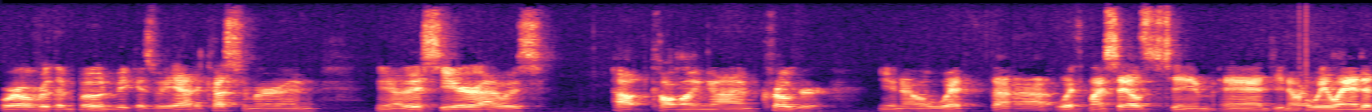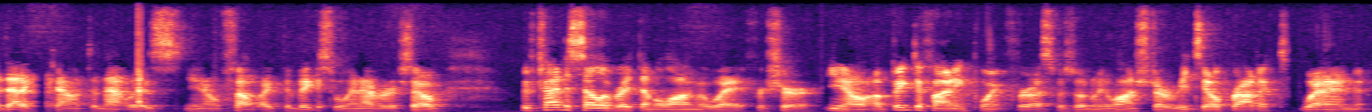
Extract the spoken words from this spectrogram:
were over the moon because we had a customer. And, you know, this year I was out calling on Kroger, you know, with, uh, with my sales team. And, you know, we landed that account and that was, you know, felt like the biggest win ever. So we've tried to celebrate them along the way for sure. You know, a big defining point for us was when we launched our retail product. When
